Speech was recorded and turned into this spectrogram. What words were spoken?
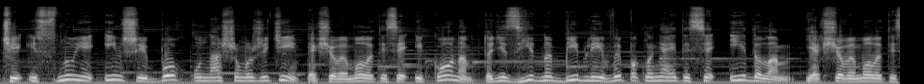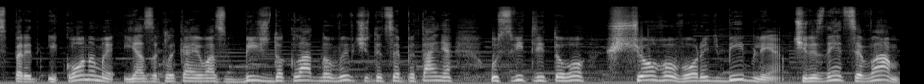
чи існує інший Бог у нашому житті. Якщо ви молитеся іконам, тоді згідно Біблії ви поклоняєтеся ідолам. Якщо ви молитесь перед іконами, я закликаю вас більш докладно вивчити це питання у світлі того, що говорить Біблія. Чи не здається вам,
